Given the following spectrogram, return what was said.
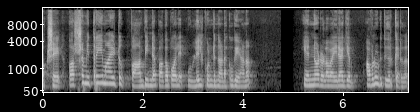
പക്ഷേ വർഷം ഇത്രയുമായിട്ടും പാമ്പിന്റെ പക പോലെ ഉള്ളിൽ കൊണ്ട് നടക്കുകയാണ്. എന്നോടുള്ള വൈരാഗ്യം അവളോട് തീർക്കരുത്.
